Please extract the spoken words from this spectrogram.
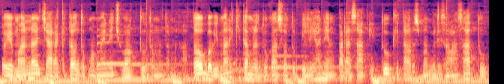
bagaimana cara kita untuk memanage waktu teman-teman. Atau bagaimana kita menentukan suatu pilihan yang pada saat itu kita harus memilih salah satu.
